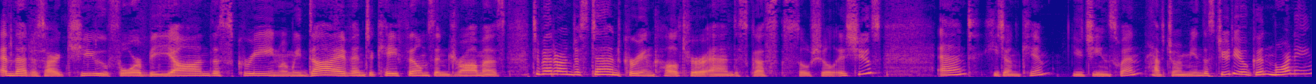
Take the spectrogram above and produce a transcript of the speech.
And that is our cue for Beyond the Screen when we dive into K films and dramas to better understand Korean culture and discuss social issues. And Heejun Kim, Eugene Swen have joined me in the studio. Good morning.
